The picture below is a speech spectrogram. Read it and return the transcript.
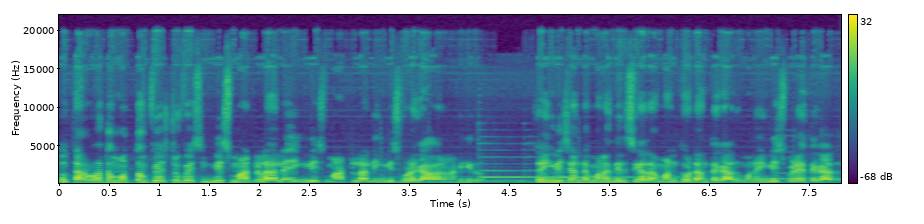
సో తర్వాత మొత్తం ఫేస్ టు ఫేస్ ఇంగ్లీష్ మాట్లాడాలి ఇంగ్లీష్ మాట్లాడాలి ఇంగ్లీష్ కూడా కావాలని అడిగారు సో ఇంగ్లీష్ అంటే మనకు తెలుసు కదా మనతోటి అంత కాదు మనం ఇంగ్లీష్ మీడియం అయితే కాదు.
